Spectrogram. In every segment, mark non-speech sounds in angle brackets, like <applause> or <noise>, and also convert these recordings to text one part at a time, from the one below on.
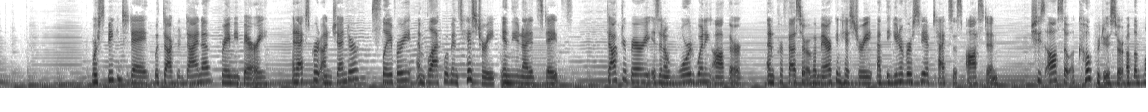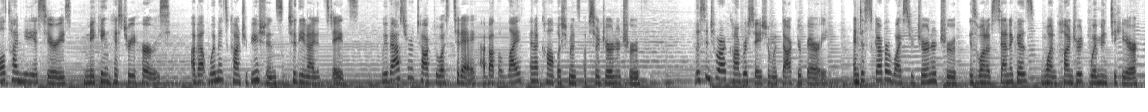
We're speaking today with Dr. Daina Ramey Berry, an expert on gender, slavery, and Black women's history in the United States. Dr. Berry is an award winning author and professor of American history at the University of Texas, Austin. She's also a co producer of the multimedia series Making History Hers about women's contributions to the United States. We've asked her to talk to us today about the life and accomplishments of Sojourner Truth. Listen to our conversation with Dr. Berry and discover why Sojourner Truth is one of Seneca's 100 Women to Hear.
